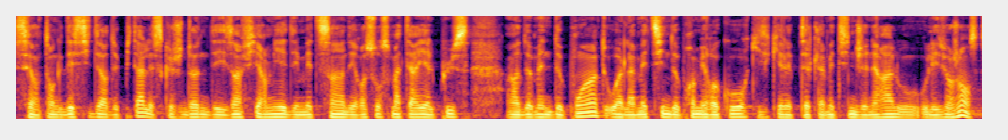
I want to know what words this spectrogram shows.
c'est en tant que décideur d'hôpital, est-ce que je donne des infirmiers, des médecins, des ressources matérielles plus à un domaine de pointe ou à la médecine de premier recours, qui, est peut-être la médecine générale ou, ou les urgences.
